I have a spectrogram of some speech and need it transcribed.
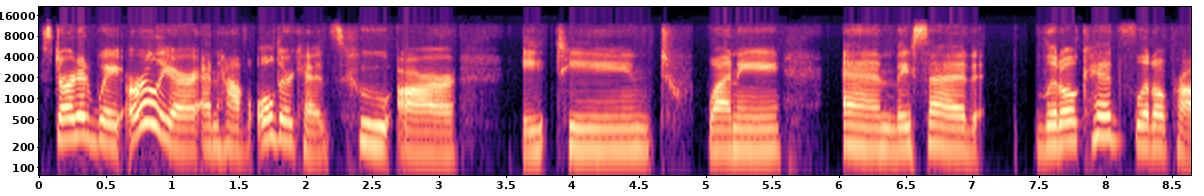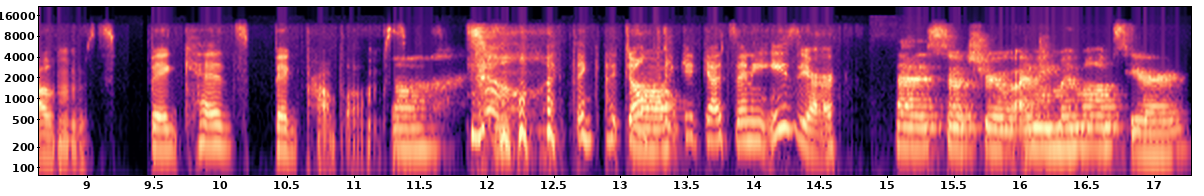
started way earlier and have older kids who are 18, 20. And they said, little kids, little problems, big kids, big problems. Uh, so I think, I don't uh, think it gets any easier. That is so true. I mean, my mom's here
